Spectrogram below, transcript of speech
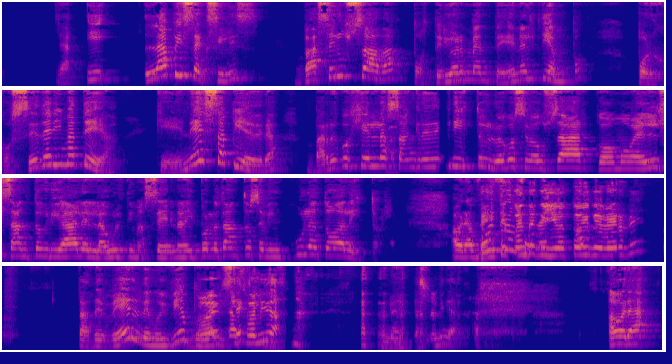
¿ya? Y lápiz exilis va a ser usada posteriormente en el tiempo por José de Arimatea, que en esa piedra va a recoger la sangre de Cristo y luego se va a usar como el santo grial en la última cena y por lo tanto se vincula toda la historia. Ahora, ¿Te diste cuenta que yo estoy de verde? Estás de verde, muy bien. Por no es casualidad. No es casualidad. Ahora,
